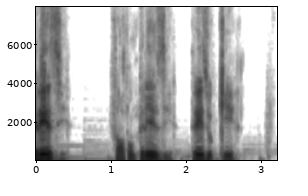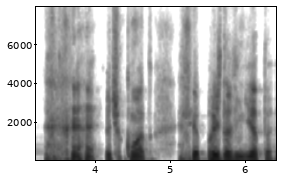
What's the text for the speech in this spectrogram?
13. Faltam 13. 13 o quê? Eu te conto depois da vinheta.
